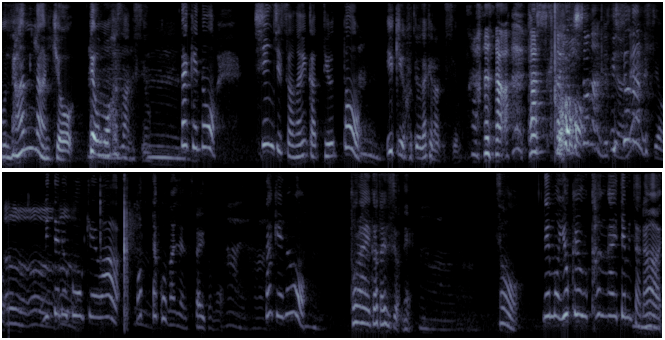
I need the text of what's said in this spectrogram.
もうなんなん今日？って思うはずなんですよ。うん。だけど真実は何かっていうと、うん。雪が降ってるだけなんですよ。確かに。一緒なんです一緒よね。なんですよ。うんうんうん。見てる光景は全く同じなんです2人とも。はいはい。だけど捉え方ですよね。うん。そう。でもよくよく考えてみたら、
